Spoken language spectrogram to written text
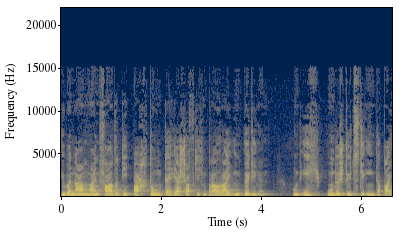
übernahm mein Vater die Pachtung der herrschaftlichen Brauerei in Oettingen und ich unterstützte ihn dabei.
